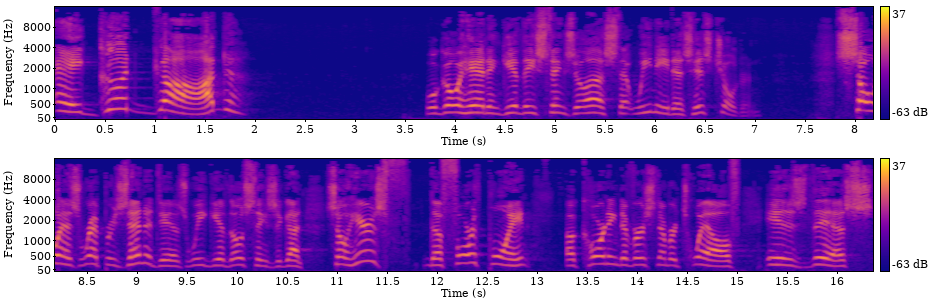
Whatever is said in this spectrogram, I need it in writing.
a good God will go ahead and give these things to us that we need as His children, so as representatives, we give those things to God. So here's the fourth point, according to verse number 12, is this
